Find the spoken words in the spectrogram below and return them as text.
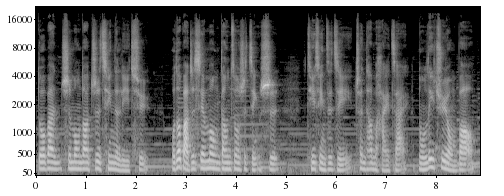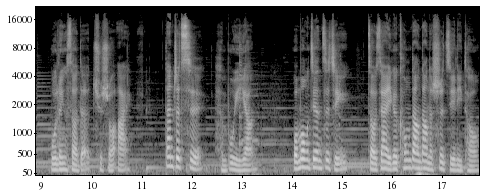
多半是梦到至亲的离去，我都把这些梦当作是警示，提醒自己趁他们还在，努力去拥抱，不吝啬的去说爱。但这次很不一样，我梦见自己走在一个空荡荡的市集里头，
